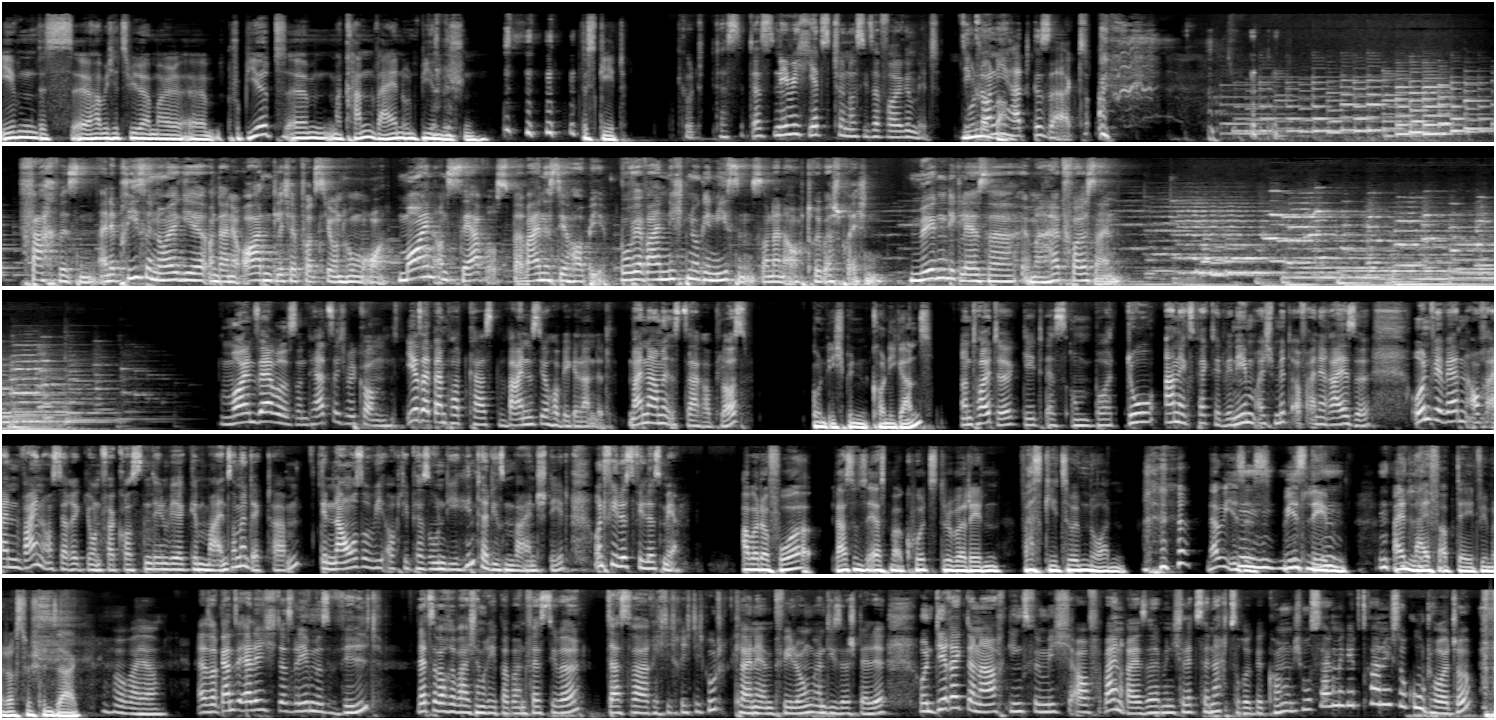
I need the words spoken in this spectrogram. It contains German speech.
Eben, das äh, habe ich jetzt wieder mal äh, probiert. Ähm, man kann Wein und Bier mischen. das geht. Gut, das, das nehme ich jetzt schon aus dieser Folge mit. Die Wunderbar. Conny hat gesagt. Fachwissen, eine Prise Neugier und eine ordentliche Portion Humor. Moin und Servus bei Wein ist Ihr Hobby, wo wir Wein nicht nur genießen, sondern auch drüber sprechen. Mögen die Gläser immer halb voll sein. Moin, Servus und herzlich willkommen. Ihr seid beim Podcast Wein ist Ihr Hobby gelandet. Mein Name ist Sarah Ploss Und ich bin Conny Ganz. und heute geht es um Bordeaux Unexpected. Wir nehmen euch mit auf eine Reise und wir werden auch einen Wein aus der Region verkosten, den wir gemeinsam entdeckt haben. Genauso wie auch die Person, die hinter diesem Wein steht und vieles, vieles mehr. Aber davor, lass uns erstmal kurz drüber reden, was geht so im Norden? Na, wie ist es? Wie ist Leben? Ein Live-Update, wie man doch so schön sagt. Oh, war ja. Also ganz ehrlich, das Leben ist wild. Letzte Woche war ich am Reeperbahn Festival. Das war richtig, richtig gut. Kleine Empfehlung an dieser Stelle. Und direkt danach ging es für mich auf Weinreise. Da bin ich letzte Nacht zurückgekommen und ich muss sagen, mir geht's gar nicht so gut heute.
